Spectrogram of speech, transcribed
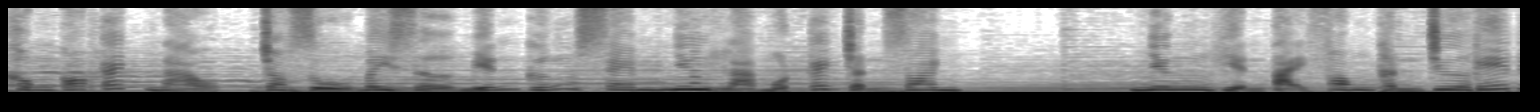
Không có cách nào, cho dù bây giờ miễn cưỡng xem như là một cách trận doanh. Nhưng hiện tại phong thần chưa kết.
